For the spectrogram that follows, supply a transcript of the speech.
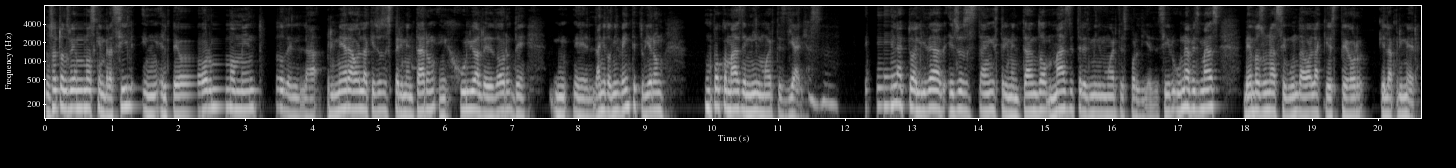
Nosotros vemos que en Brasil, en el peor momento de la primera ola que ellos experimentaron, en julio alrededor del de, mm, año 2020, tuvieron un poco más de mil muertes diarias. En la actualidad, ellos están experimentando más de 3.000 muertes por día. Es decir, una vez más, vemos una segunda ola que es peor que la primera.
